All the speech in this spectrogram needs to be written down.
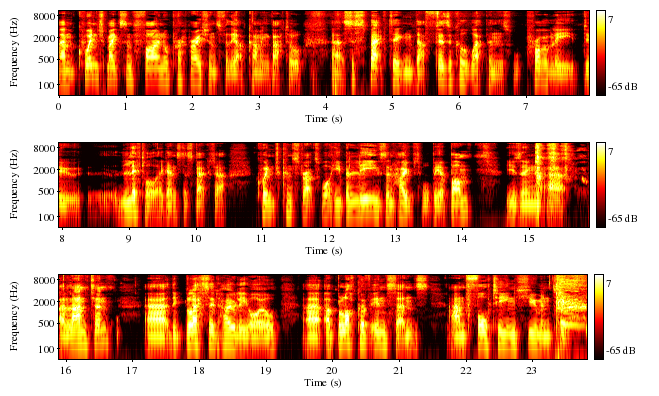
Um, Quinch makes some final preparations for the upcoming battle, uh, suspecting that physical weapons will probably do little against the Spectre. Quinch constructs what he believes and hopes will be a bomb using uh, a lantern, uh, the blessed holy oil, uh, a block of incense, and 14 human teeth.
